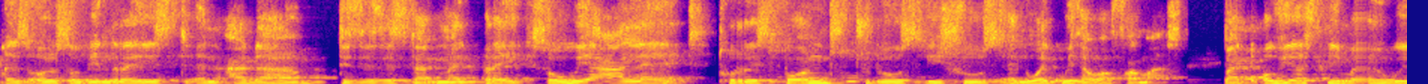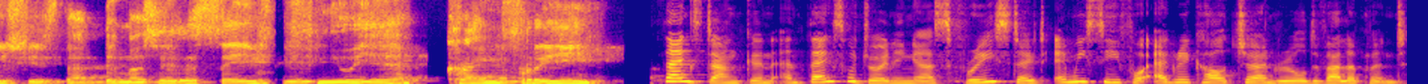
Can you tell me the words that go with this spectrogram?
has also been raised and other diseases that might break. So we are alert to respond to those issues and work with our farmers. But obviously, my wish is that they must have a safe new year, crime free. Thanks, Duncan, and thanks for joining us, Free State MEC for Agriculture and Rural Development,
